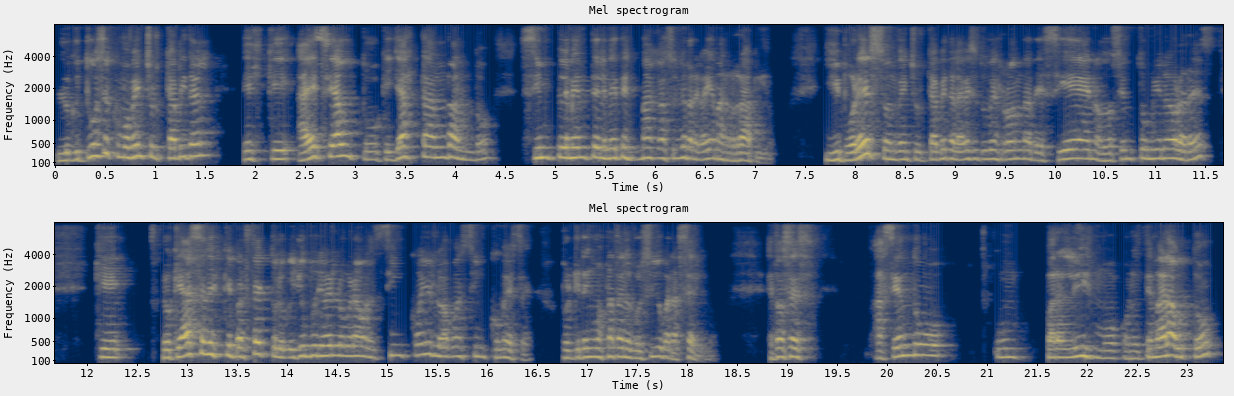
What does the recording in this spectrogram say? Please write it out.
Lo que tú haces como venture capital es que a ese auto que ya está andando, simplemente le metes más gasolina para que vaya más rápido. Y por eso en Venture Capital a veces tú ves rondas de 100 o 200 millones de dólares que lo que hacen es que, perfecto, lo que yo podría haber logrado en 5 años lo hago en 5 meses, porque tengo más plata en el bolsillo para hacerlo. Entonces, haciendo un paralelismo con el tema del auto,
